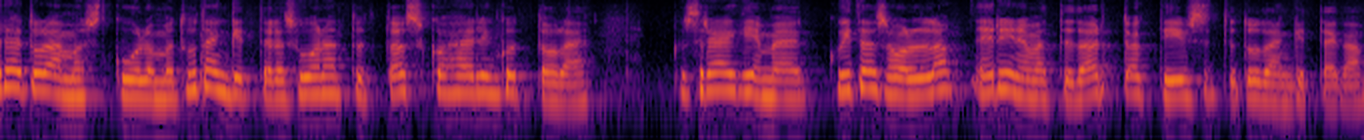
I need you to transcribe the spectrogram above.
tere tulemast kuulama tudengitele suunatud taskuhäälingut Ole, kus räägime, kuidas olla erinevate Tartu aktiivsete tudengitega.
